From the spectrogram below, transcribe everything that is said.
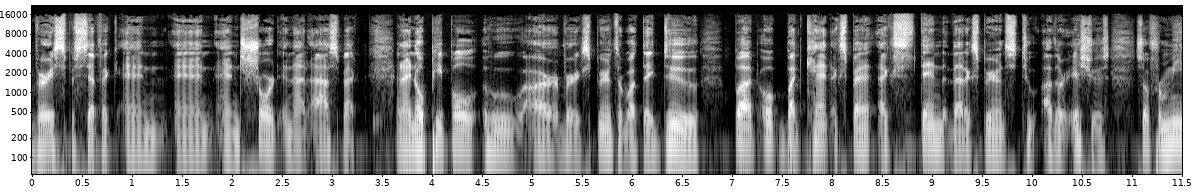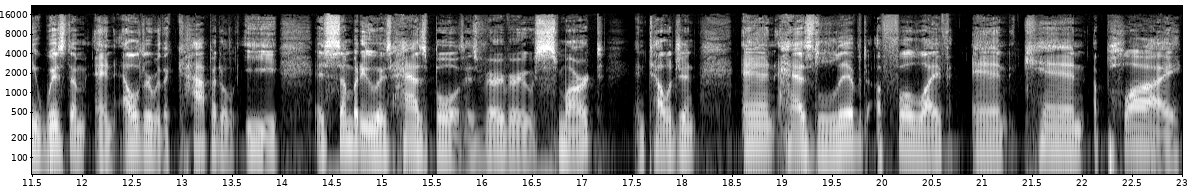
very specific and and and short in that aspect. And I know people who are very experienced at what they do, but oh, but can't expand, extend that experience to other issues. So for me, wisdom and elder with a capital E is somebody who has, has both. Is very very smart intelligent, and has lived a full life and can apply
